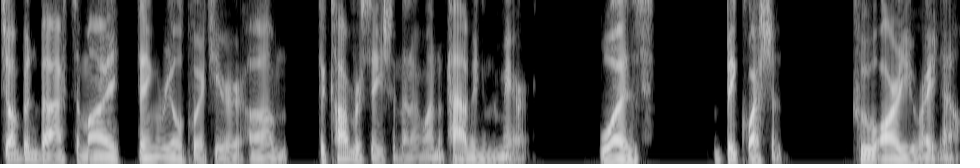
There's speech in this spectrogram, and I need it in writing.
jumping back to my thing real quick here, um, the conversation that I wound up having in the mirror was big question. Who are you right now?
